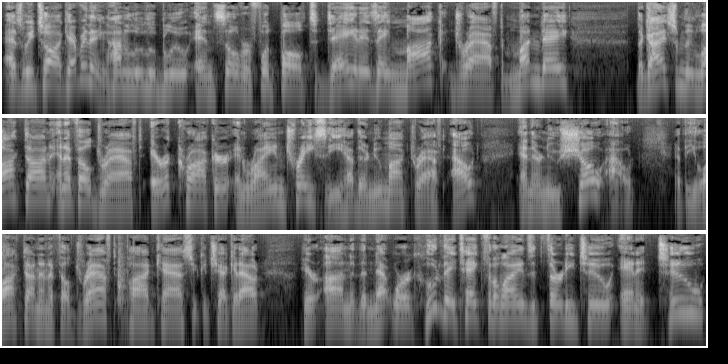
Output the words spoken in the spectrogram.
As we talk everything Honolulu Blue and Silver football today, it is a mock draft Monday. The guys from the Locked On NFL Draft, Eric Crocker and Ryan Tracy, have their new mock draft out and their new show out at the Locked On NFL Draft podcast. You can check it out here on the network. Who do they take for the Lions at 32 and at 2?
